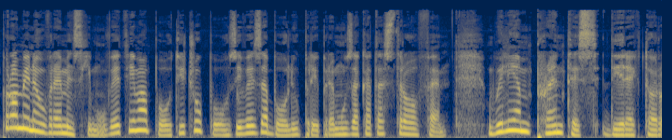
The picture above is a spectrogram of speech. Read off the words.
Promjene u vremenskim uvjetima potiču pozive za bolju pripremu za katastrofe. William Prentice, direktor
